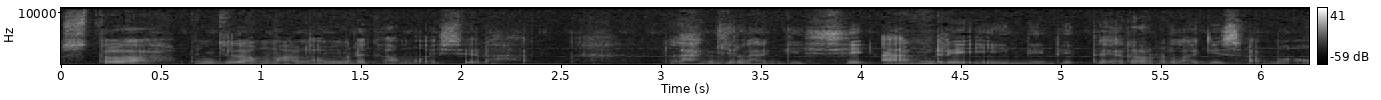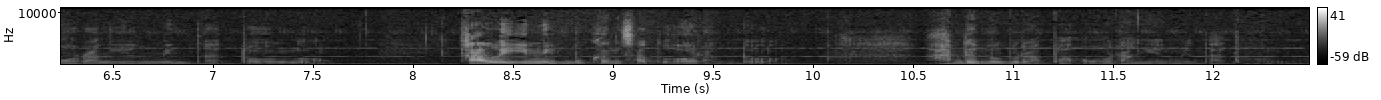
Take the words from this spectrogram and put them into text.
setelah menjelang malam mereka mau istirahat. Lagi-lagi si Andri ini diteror lagi sama orang yang minta tolong. Kali ini bukan satu orang doang. Ada beberapa orang yang minta tolong.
